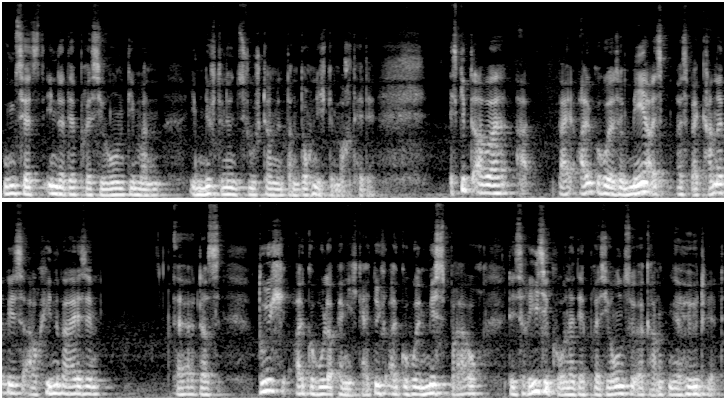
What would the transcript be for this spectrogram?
umsetzt in der Depression, die man im nüchternen Zustand dann doch nicht gemacht hätte. Es gibt aber äh, bei Alkohol, also mehr als, als bei Cannabis, auch Hinweise, äh, dass durch Alkoholabhängigkeit, durch Alkoholmissbrauch das Risiko einer Depression zu erkranken erhöht wird.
